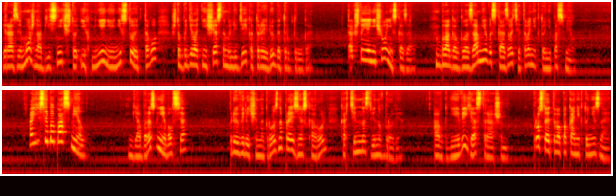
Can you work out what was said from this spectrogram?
И разве можно объяснить, что их мнение не стоит того, чтобы делать несчастными людей, которые любят друг друга? Так что я ничего не сказал. Благо, в глаза мне высказывать этого никто не посмел. «А если бы посмел?» «Я бы разгневался», — преувеличенно грозно произнес король, картинно сдвинув брови. «А в гневе я страшен. Просто этого пока никто не знает».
